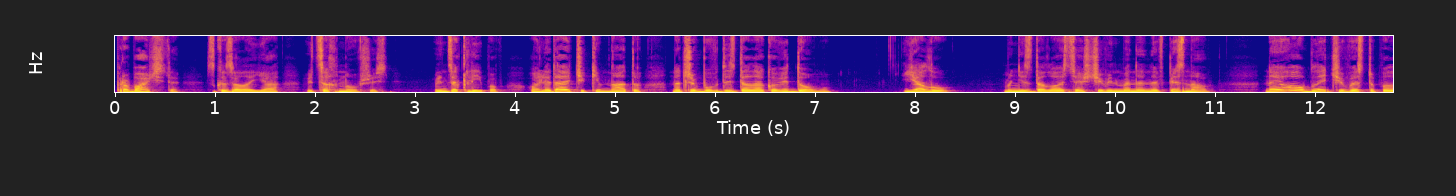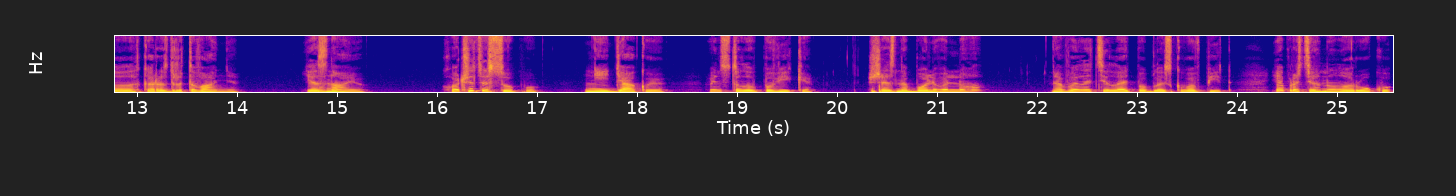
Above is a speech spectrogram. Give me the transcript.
Пробачте, сказала я, відсахнувшись. Він закліпав, оглядаючи кімнату, наче був десь далеко від дому. Я Лу. Мені здалося, що він мене не впізнав. На його обличчі виступило легке роздратування. Я знаю. Хочете супу? Ні, дякую. Він столив повіки. Ще знеболювального? На вилиці ледь поблискував піт. Я простягнула руку,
